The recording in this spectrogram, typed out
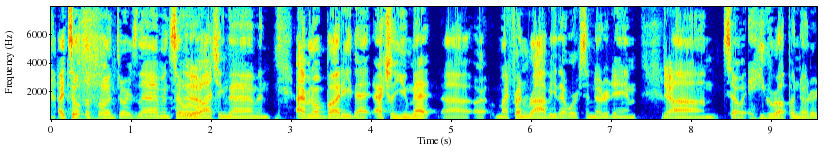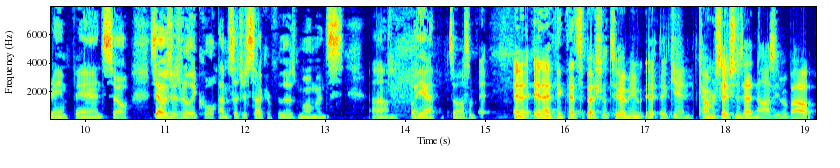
I tilt the phone towards them, and so we're yeah. watching them. And I have an old buddy that actually you met, uh, my friend Robbie that works in Notre Dame. Yeah. Um, so he grew up a Notre Dame fan. So so that was just really cool. I'm such a sucker for those moments. Um, but yeah, it's awesome. And and I think that's special too. I mean, again, conversations ad nauseum about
